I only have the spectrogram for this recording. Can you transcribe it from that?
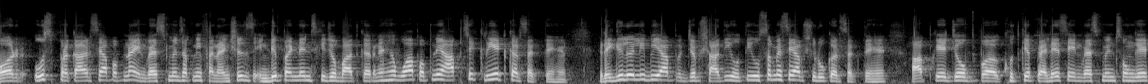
और उस प्रकार से आप अपना इन्वेस्टमेंट्स अपनी फाइनेंशियल इंडिपेंडेंस की जो बात कर रहे हैं वो आप अपने आप से क्रिएट कर सकते हैं. रेगुलरली भी आप जब शादी होती है उस समय से आप शुरू कर सकते हैं. आपके जो खुद के पहले से इन्वेस्टमेंट्स होंगे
